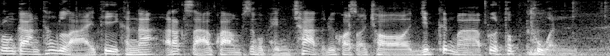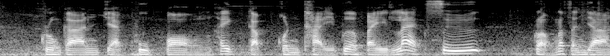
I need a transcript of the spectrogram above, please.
ครงการทั้งหลายที่คณะรักษาความสงบแห่งชาติ หรือคอสชหยิบขึ้นมาเพื่อทบทวน โครงการแจกคูปองให้กับคนไทยเพื่อไปแลกซื้อกล่องรับสัญญาณ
